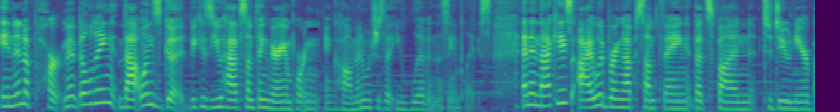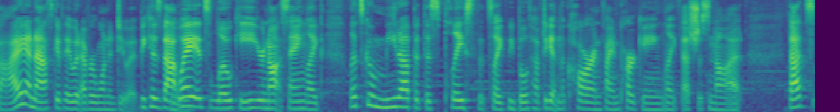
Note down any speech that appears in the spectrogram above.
in an apartment building, that one's good because you have something very important in common, which is that you live in the same place. And in that case, I would bring up something that's fun to do nearby and ask if they would ever want to do it because that hmm. way it's low key. You're not saying, like, let's go meet up at this place that's like we both have to get in the car and find parking. Like, that's just not. That's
